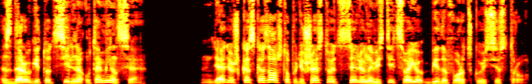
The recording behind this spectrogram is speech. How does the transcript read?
С дороги тот сильно утомился. Дядюшка сказал, что путешествует с целью навестить свою бидофордскую сестру.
